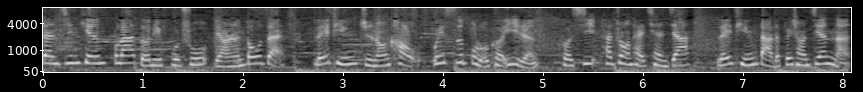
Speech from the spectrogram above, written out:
但今天布拉德利复出，两人都在，雷霆只能靠威斯布鲁克一人，可惜他状态欠佳，雷霆打得非常艰难。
